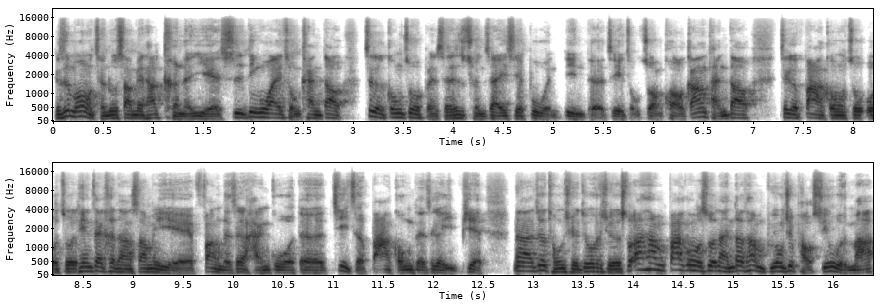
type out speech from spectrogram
可是某种程度上面，它可能也是另外一种看到这个工作本身是存在一些不稳定的这种状况。我刚刚谈到这个罢工，昨我昨天在课堂上面也放了这个韩国的记者罢工的这个影片，那这同学就会觉得说啊，他们罢工的时候，难道他们不用去跑新闻吗？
